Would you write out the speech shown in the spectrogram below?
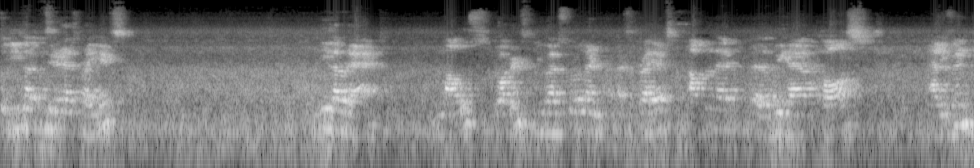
So these are considered as primates. These are rat, mouse, rodents. You have squirrel and etc. After that, uh, we have horse, elephant.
